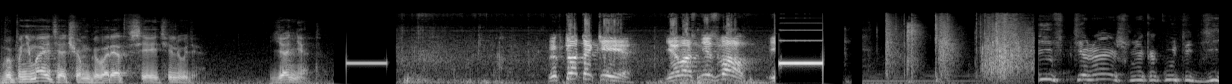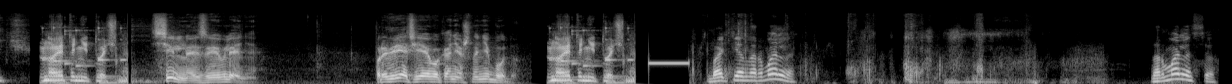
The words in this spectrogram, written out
Вы понимаете, о чем говорят все эти люди? Я нет. Вы кто такие? Я вас не звал. Ты втираешь мне какую-то дичь. Но это не точно. Сильное заявление. Проверять я его, конечно, не буду. Но это не точно. Батя, нормально? Нормально все?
